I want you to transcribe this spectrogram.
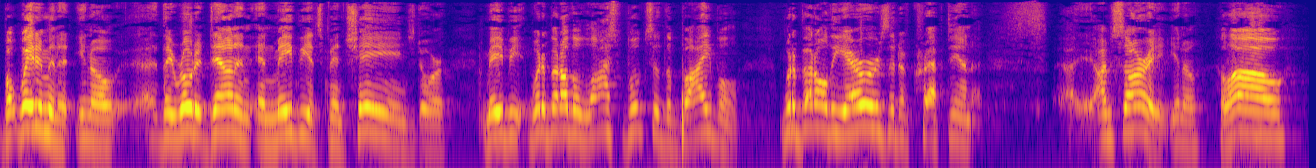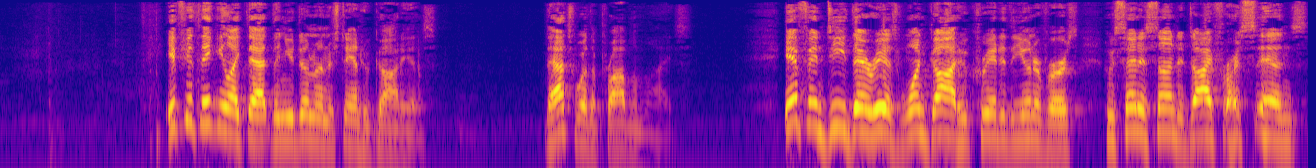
but wait a minute, you know, uh, they wrote it down and, and maybe it's been changed or maybe, what about all the lost books of the Bible? What about all the errors that have crept in? I'm sorry, you know, hello? If you're thinking like that, then you don't understand who God is. That's where the problem lies. If indeed there is one God who created the universe, who sent his son to die for our sins,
